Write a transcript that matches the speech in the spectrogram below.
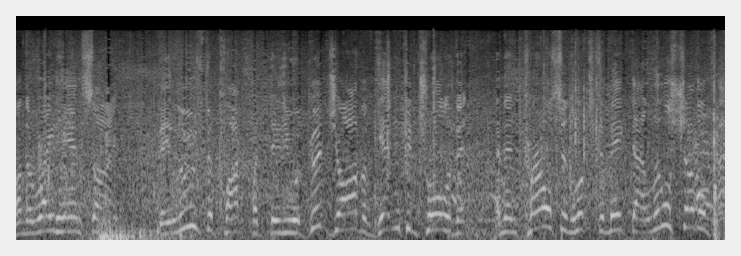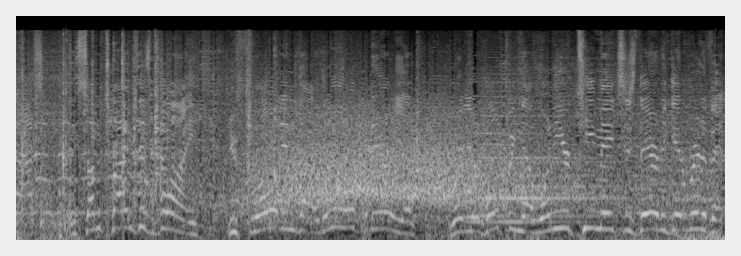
on the right-hand side. They lose the puck, but they do a good job of getting control of it. And then Karlsson looks to make that little shovel pass, and sometimes it's blind. You throw it into that little open area where you're hoping that one of your teammates is there to get rid of it.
